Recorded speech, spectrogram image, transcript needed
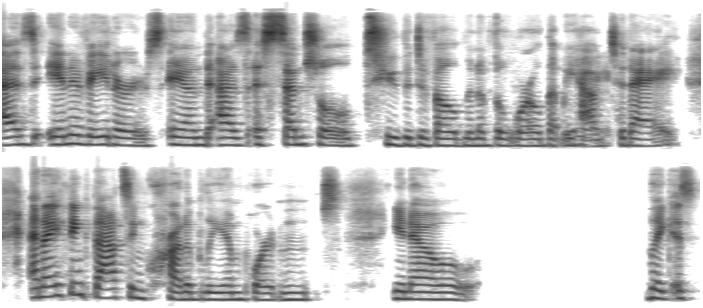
as innovators and as essential to the development of the world that we have Right. today. And I think that's incredibly important. You know, like as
